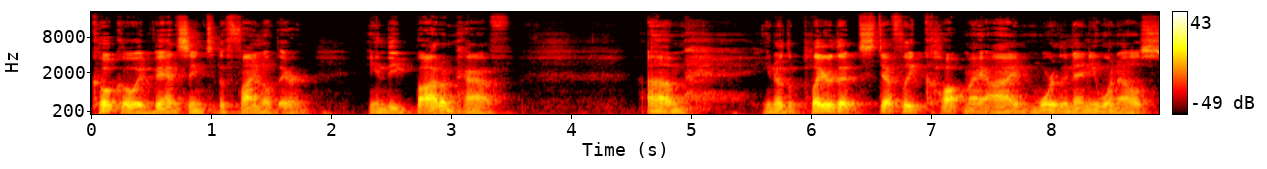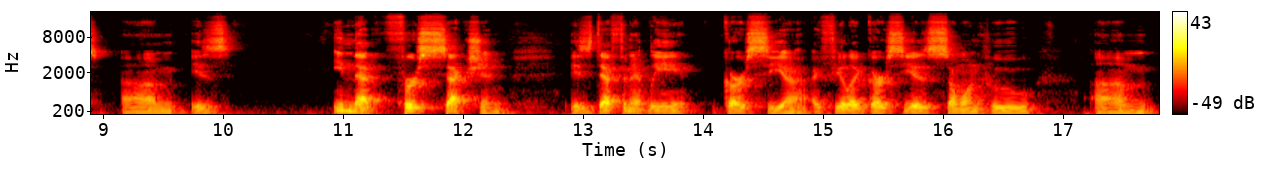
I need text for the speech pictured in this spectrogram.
Coco advancing to the final there. In the bottom half, um, you know, the player that's definitely caught my eye more than anyone else um, is in that first section is definitely Garcia. I feel like Garcia is someone who, um,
